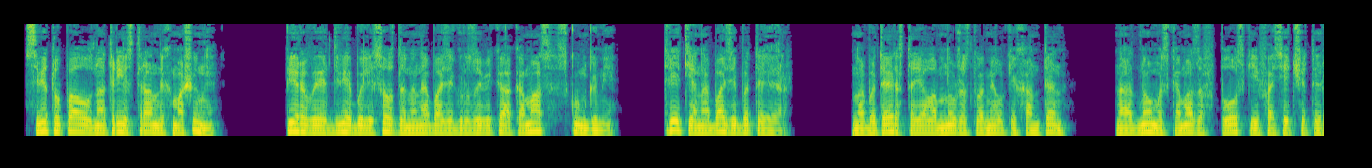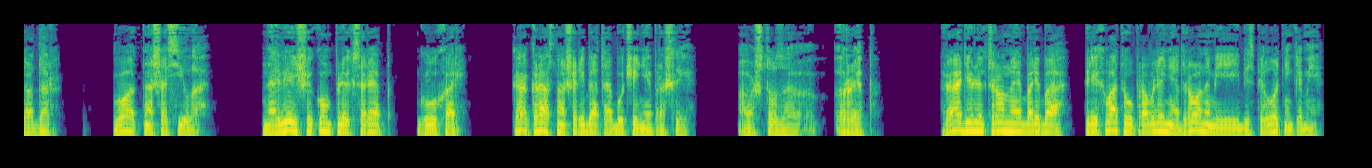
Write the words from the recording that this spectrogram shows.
Свет упал на три странных машины. Первые две были созданы на базе грузовика КАМАЗ с кунгами, третья на базе БТР. На БТР стояло множество мелких антенн, на одном из КАМАЗов плоский фасетчатый радар. Вот наша сила. Новейший комплекс РЭП, глухарь. Как раз наши ребята обучение прошли. А что за РЭП? Радиоэлектронная борьба, перехват и управление дронами и беспилотниками.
